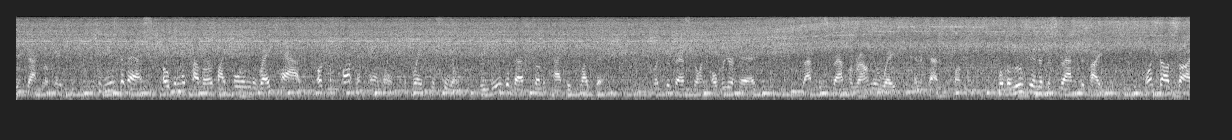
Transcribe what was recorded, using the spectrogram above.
the exact location. to use the vest, open the cover by pulling the red tab or compartment handle to break the seal. Remove the vest from the package like this. Put the vest on over your head, wrap the strap around your waist, and attach the bundle. Pull the loose end of the strap to tighten. Once outside,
